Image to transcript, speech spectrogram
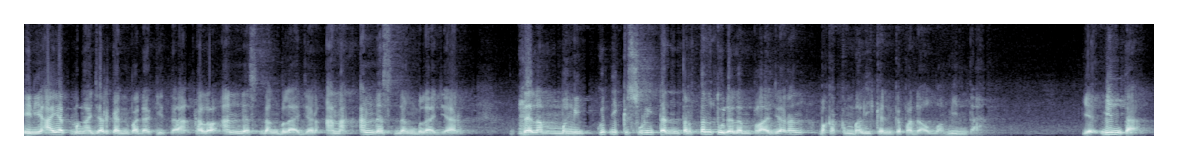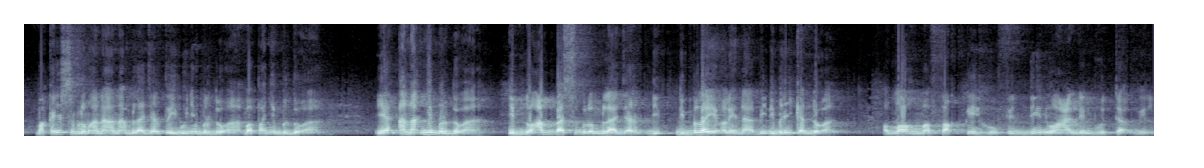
Ini ayat mengajarkan pada kita, kalau Anda sedang belajar, anak Anda sedang belajar, dalam mengikuti kesulitan tertentu dalam pelajaran, maka kembalikan kepada Allah, minta. Ya, minta. Makanya sebelum anak-anak belajar tuh ibunya berdoa, bapaknya berdoa. Ya, anaknya berdoa. Ibnu Abbas sebelum belajar di, dibelai oleh Nabi, diberikan doa. Allahumma faqihhu fid din wa alimhu ta'wil.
